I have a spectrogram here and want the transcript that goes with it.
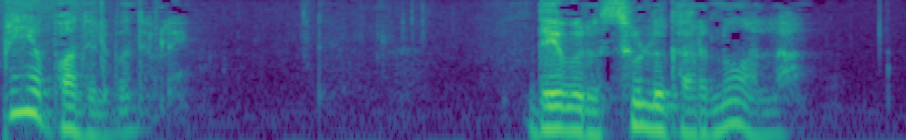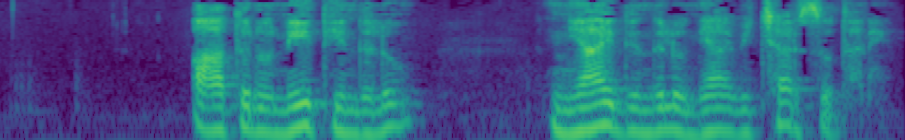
ಪ್ರಿಯ ದೇವರು ಸುಳ್ಳುಗಾರನೂ ಅಲ್ಲ. ಆತನು ನೀತಿಯಿಂದಲೂ, ನ್ಯಾಯದಿಂದಲೂ ನ್ಯಾಯ ವಿಚಾರಿಸುತ್ತಾನೆ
